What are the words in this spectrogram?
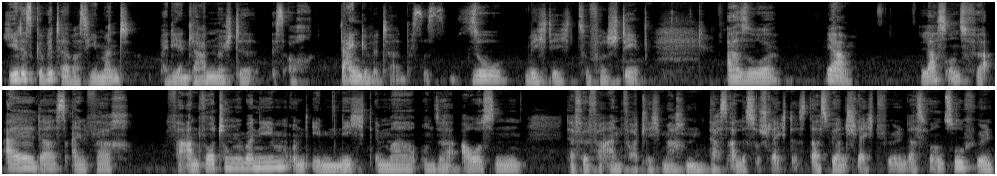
jedes Gewitter, was jemand bei dir entladen möchte, ist auch dein Gewitter. Das ist so wichtig zu verstehen. Also ja, lass uns für all das einfach Verantwortung übernehmen und eben nicht immer unser Außen dafür verantwortlich machen, dass alles so schlecht ist, dass wir uns schlecht fühlen, dass wir uns so fühlen.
